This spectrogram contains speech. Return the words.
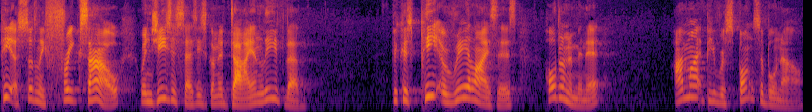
Peter suddenly freaks out when Jesus says he's going to die and leave them. Because Peter realizes, hold on a minute, I might be responsible now.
